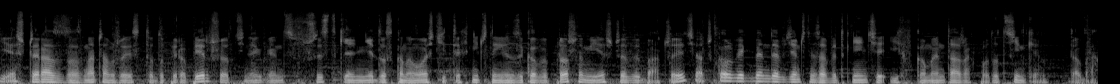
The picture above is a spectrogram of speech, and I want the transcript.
Jeszcze raz zaznaczam, że jest to dopiero pierwszy odcinek, więc wszystkie niedoskonałości techniczne i językowe proszę mi jeszcze wybaczyć, aczkolwiek będę wdzięczny za wytknięcie ich w komentarzach pod odcinkiem. Dobra,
